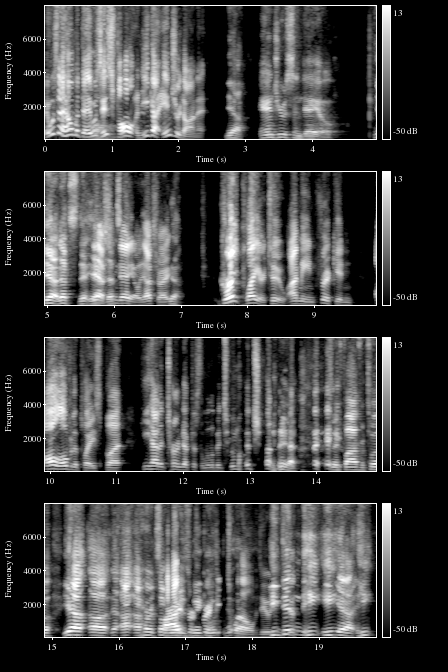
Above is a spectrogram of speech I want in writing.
It was a helmet that it was his Oh. fault, and he got injured on it. Yeah. Andrew Sendejo. Yeah. That's that. Yeah. Yeah, that's Sendejo, that's right. yeah. great player too. I mean, freaking all over the place, but he had it turned up just a little bit too much. on Yeah. that say five for twelve. Yeah. Uh, I, I heard something Five for week. freaking twelve, dude. He didn't. He he yeah he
